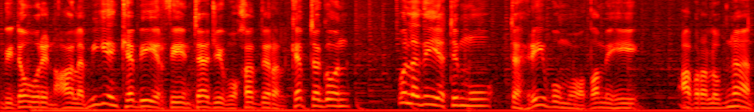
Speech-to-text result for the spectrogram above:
بدور عالمي كبير في إنتاج مخدر الكبتاغون والذي يتم تهريب معظمه عبر لبنان.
